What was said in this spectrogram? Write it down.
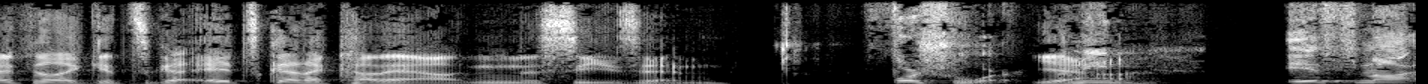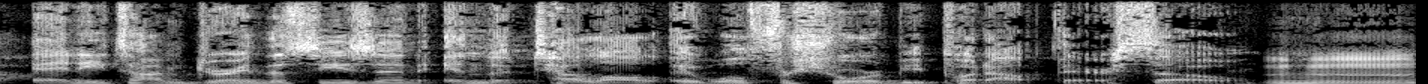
I feel like it's it's going to come out in the season. For sure. Yeah. I mean, if not anytime during the season, in the tell-all, it will for sure be put out there. So Hmm.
